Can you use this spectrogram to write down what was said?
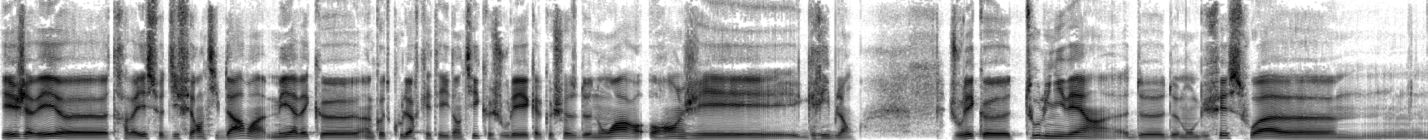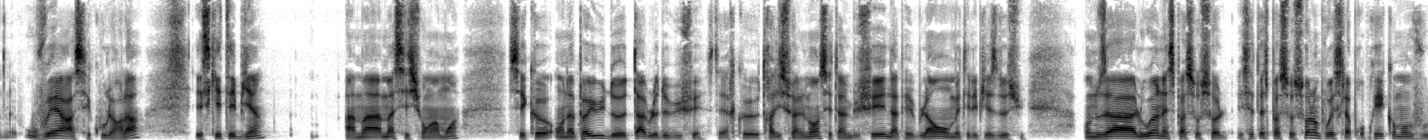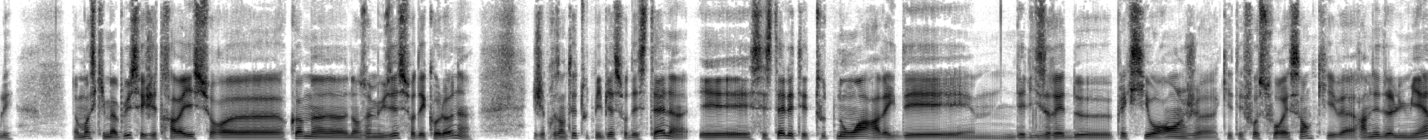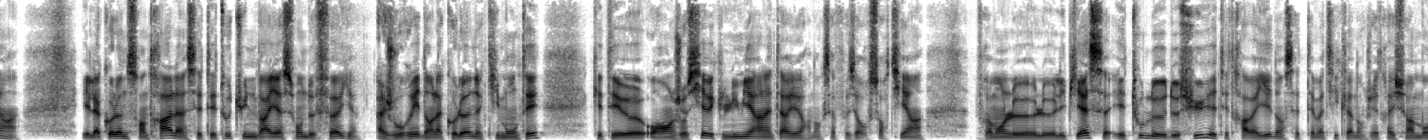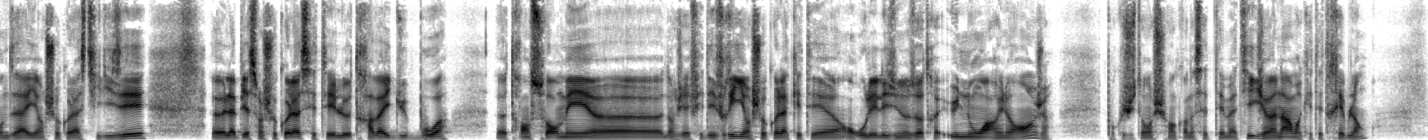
Et j'avais euh, travaillé sur différents types d'arbres, mais avec euh, un code couleur qui était identique. Je voulais quelque chose de noir, orange et gris-blanc. Je voulais que tout l'univers de, mon buffet soit ouvert à ces couleurs-là. Et ce qui était bien, à ma, à ma session à moi, c'est qu'on n'a pas eu de table de buffet. C'est-à-dire que traditionnellement, c'était un buffet nappé blanc, on mettait les pièces dessus. On nous a loué un espace au sol. Et cet espace au sol, on pouvait se l'approprier comme on voulait. Donc moi, ce qui m'a plu, c'est que j'ai travaillé sur, euh, comme euh, dans un musée, sur des colonnes. J'ai présenté toutes mes pièces sur des stèles et ces stèles étaient toutes noires avec des, des liserés de plexi orange qui étaient phosphorescents, qui ramenaient de la lumière. Et la colonne centrale, c'était toute une variation de feuilles ajourées dans la colonne qui montait, qui était euh, orange aussi avec une lumière à l'intérieur. Donc ça faisait ressortir vraiment le, les pièces et tout le dessus était travaillé dans cette thématique-là. Donc j'ai travaillé sur un bonsaï en chocolat stylisé. Euh, la pièce en chocolat, c'était le travail du bois euh, transformé. Donc j'avais fait des vrilles en chocolat qui étaient enroulées les unes aux autres, une noire, une orange, pour que justement je sois encore dans cette thématique. J'avais un arbre qui était très blanc,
